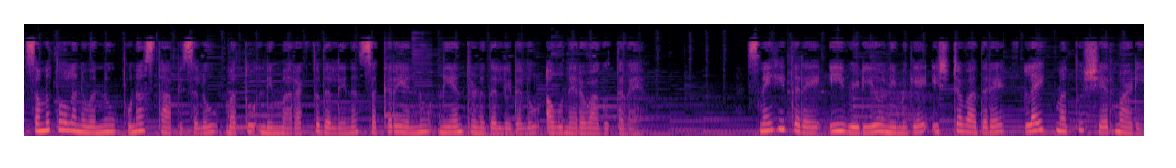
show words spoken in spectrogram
ಸಮತೋಲನವನ್ನು ಪುನಃಸ್ಥಾಪಿಸಲು ಮತ್ತು ನಿಮ್ಮ ರಕ್ತದಲ್ಲಿನ ಸಕ್ಕರೆಯನ್ನು ನಿಯಂತ್ರಣದಲ್ಲಿಡಲು ಅವು ನೆರವಾಗುತ್ತವೆ. ಸ್ನೇಹಿತರೆ ಈ ವಿಡಿಯೋ ನಿಮಗೆ ಇಷ್ಟವಾದರೆ ಲೈಕ್ ಮತ್ತು ಶೇರ್ ಮಾಡಿ.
